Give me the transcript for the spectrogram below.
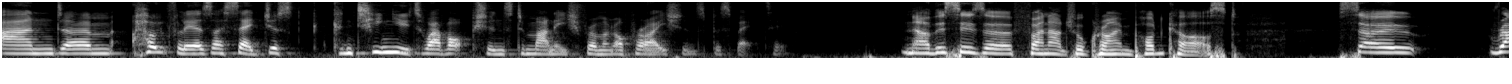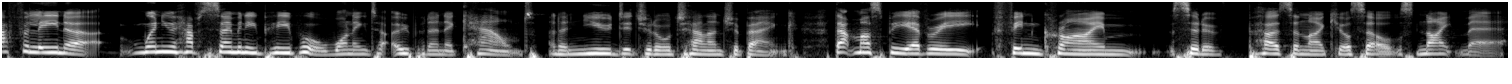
And um, hopefully, as I said, just continue to have options to manage from an operations perspective. Now, this is a financial crime podcast. So, Raphaelina, when you have so many people wanting to open an account at a new digital challenger bank, that must be every fin crime sort of person like yourselves' nightmare.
